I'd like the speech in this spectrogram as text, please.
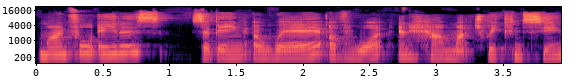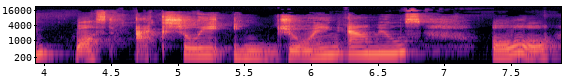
Mindful eaters, so being aware of what and how much we consume whilst actually enjoying our meals, or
